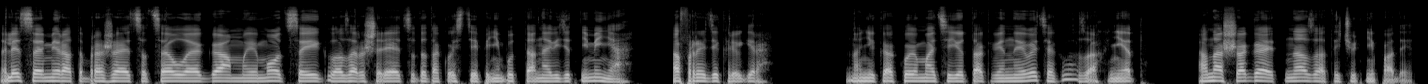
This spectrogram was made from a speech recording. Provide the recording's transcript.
На лице Мира отображается целая гамма эмоций, глаза расширяются до такой степени, будто она видит не меня, а Фредди Крюгера. Но никакой, мать ее, так вины в этих глазах нет. Она шагает назад и чуть не падает.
